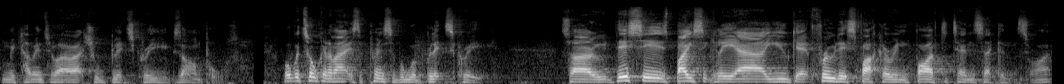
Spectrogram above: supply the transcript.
when we come into our actual blitzkrieg examples. What we're talking about is the principle of blitzkrieg. So this is basically how you get through this fucker in five to 10 seconds, right?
